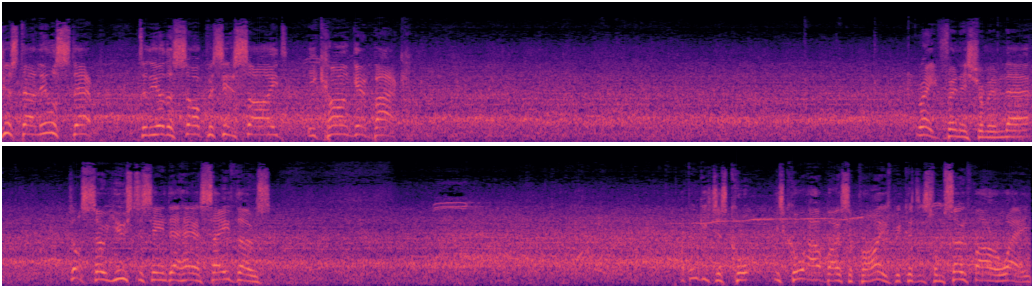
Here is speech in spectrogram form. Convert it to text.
Just that little step to the other opposite side. He can't get back. Great finish from him there. Not so used to seeing De Gea save those. I think he's just caught he's caught out by surprise because it's from so far away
